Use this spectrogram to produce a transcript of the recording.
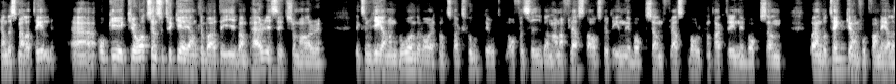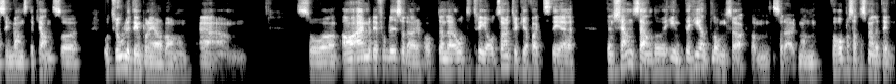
kan det smälla till. Eh, och i Kroatien så tycker jag egentligen bara att det är Ivan Perisic som har liksom genomgående varit något slags hot i offensiven. Han har flest avslut inne i boxen, flest bollkontakter inne i boxen och ändå täcker han fortfarande hela sin vänsterkant. Så otroligt imponerad av honom. Um, så ja, nej, men det får bli så där. Och den där 83-oddsaren tycker jag faktiskt är, den känns ändå inte helt långsökt om sådär, men får hoppas att det smäller till.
